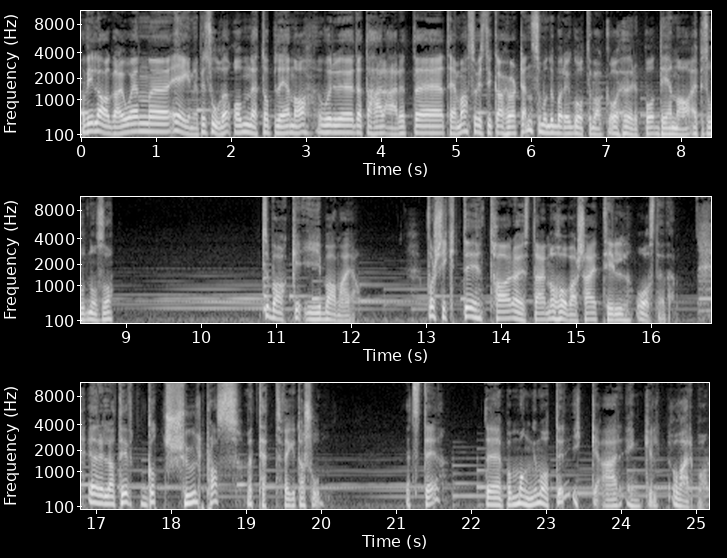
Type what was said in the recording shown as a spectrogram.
Og Vi laga jo en uh, egen episode om nettopp DNA, hvor uh, dette her er et uh, tema. Så hvis du ikke har hørt den, så må du bare gå tilbake og høre på DNA-episoden også. Tilbake i Baneheia. Forsiktig tar Øystein og Håvard seg til åstedet. En relativt godt skjult plass med tett vegetasjon. Et sted det på mange måter ikke er enkelt å være på.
